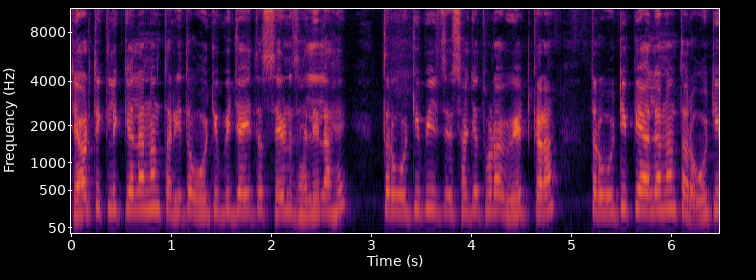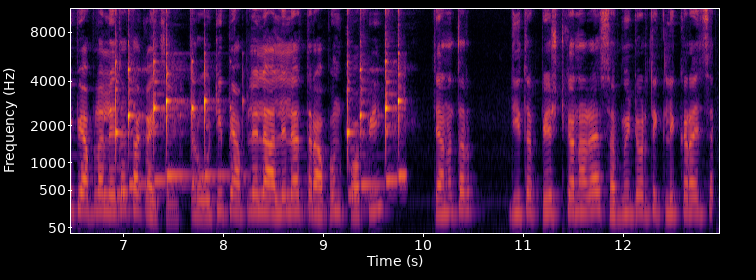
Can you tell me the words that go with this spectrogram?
त्यावरती क्लिक केल्यानंतर इथं ओ टी पी जे इथं सेंड झालेला आहे तर ओ टी पीसाठी थोडा वेट करा. तर ओ टी पी आल्यानंतर ओ टी पी आपल्याला इथं टाकायचं आहे. तर ओ टी पी आपल्याला आलेला तर आपण कॉपी त्यानंतर जिथं पेस्ट करणार आहे सबमिटवरती क्लिक करायचं आहे.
